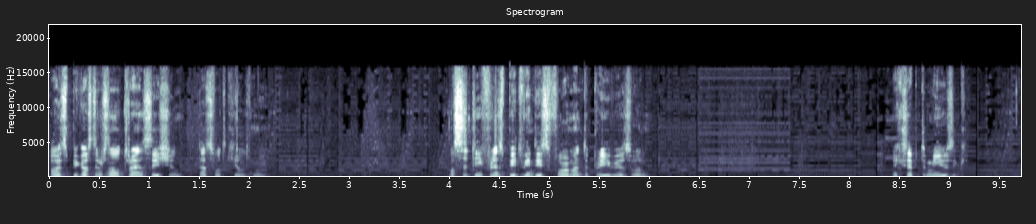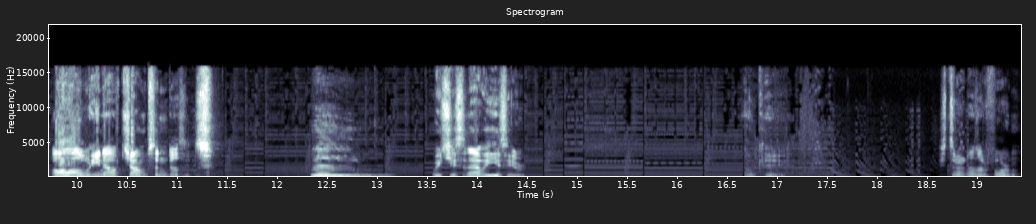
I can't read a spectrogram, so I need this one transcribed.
Oh, it's because there's no transition. That's what killed me. What's the difference between this form and the previous one? Except the music? Oh, he now jumps and does it. Woo! Which is now easier. Okay. Is there another form?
